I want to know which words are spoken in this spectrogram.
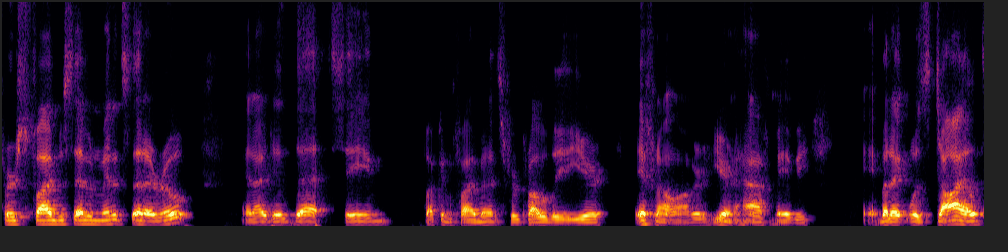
first five to seven minutes that I wrote, and I did that same fucking five minutes for probably a year. if not longer, year and a half maybe. But it was dialed,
